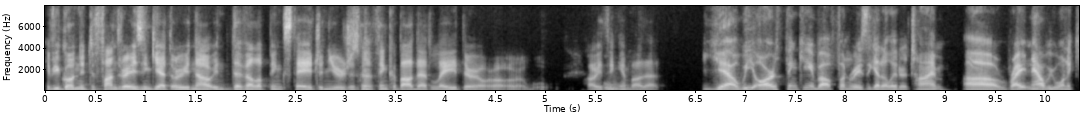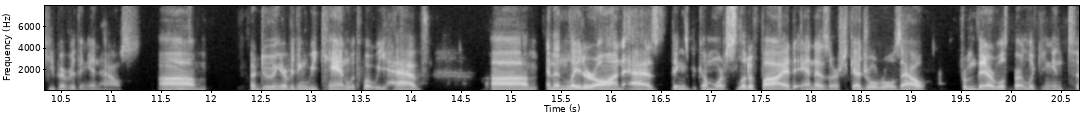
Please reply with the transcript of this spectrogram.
Have you gone into fundraising yet, or are you now in developing stage and you're just going to think about that later, or, or how are you thinking Ooh. about that? Yeah, we are thinking about fundraising at a later time. Uh, right now, we want to keep everything in house, um, are doing everything we can with what we have. Um, and then later on, as things become more solidified and as our schedule rolls out, from there, we'll start looking into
